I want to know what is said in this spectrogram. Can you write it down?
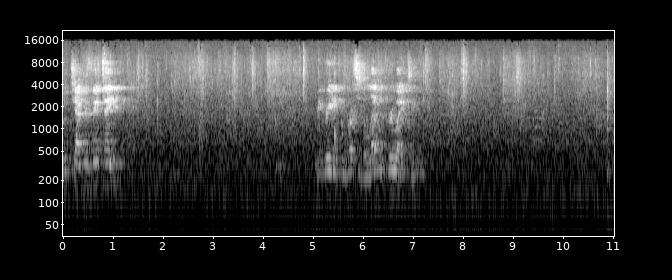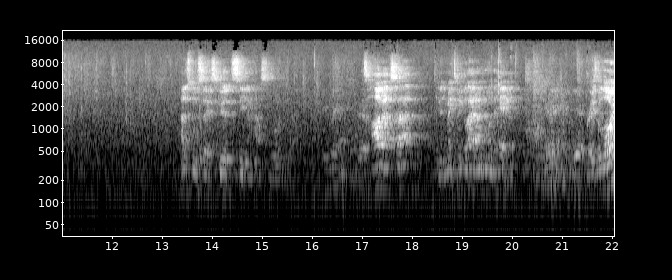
Luke chapter 15. Be reading from verses 11 through 18. I just want to say it's good to see you in the house of the Lord today. It's hot outside, and it makes me glad I'm going to heaven. Praise the Lord.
